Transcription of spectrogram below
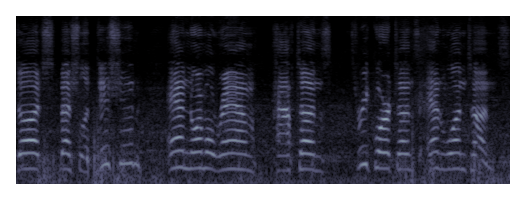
Dodge Special Edition and normal Ram half tons three quarter tons and one tons.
